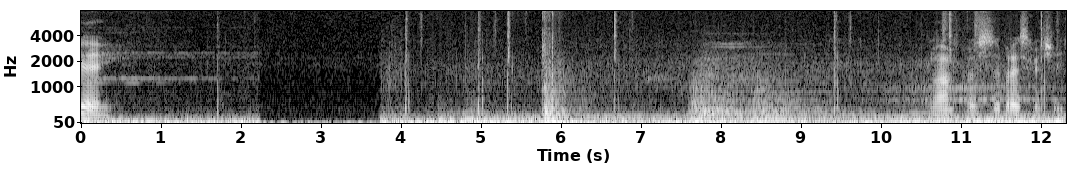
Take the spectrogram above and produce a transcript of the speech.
Okej. Mám proste preskočiť.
